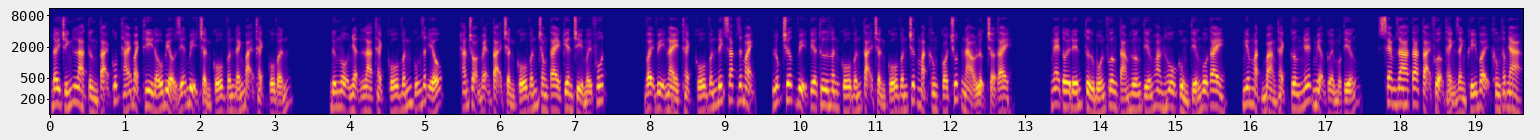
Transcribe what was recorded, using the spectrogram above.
Đây chính là từng tại cúp thái bạch thi đấu biểu diễn bị trần cố vấn đánh bại thạch cố vấn. Đừng ngộ nhận là thạch cố vấn cũng rất yếu, hắn trọn vẹn tại trần cố vấn trong tay kiên trì mấy phút. Vậy vị này thạch cố vấn đích sắc rất mạnh, lúc trước vị kia thư hân cố vấn tại trần cố vấn trước mặt không có chút nào lực trở tay. Nghe tới đến từ bốn phương tám hướng tiếng hoan hô cùng tiếng vô tay, nghiêm mặt bàng thạch cương nết miệng cười một tiếng, xem ra ta tại phượng thành danh khí vậy không thấp nha.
